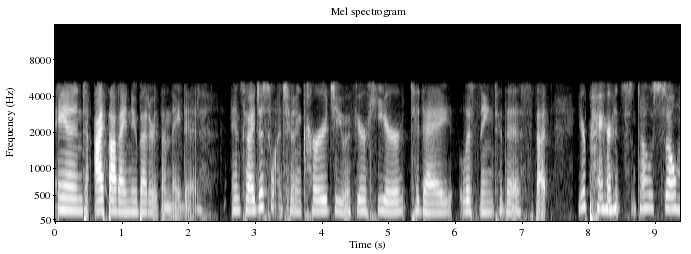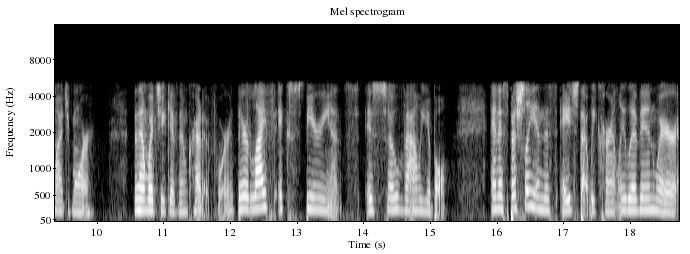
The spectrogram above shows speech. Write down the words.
And I thought I knew better than they did. And so I just want to encourage you, if you're here today listening to this, that your parents know so much more than what you give them credit for. Their life experience is so valuable. And especially in this age that we currently live in, where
